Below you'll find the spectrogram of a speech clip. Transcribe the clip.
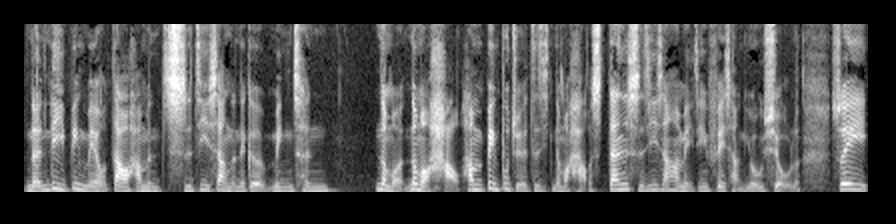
能力并没有到他们实际上的那个名称。那么那么好，他们并不觉得自己那么好，但是实际上他们已经非常优秀了。所以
